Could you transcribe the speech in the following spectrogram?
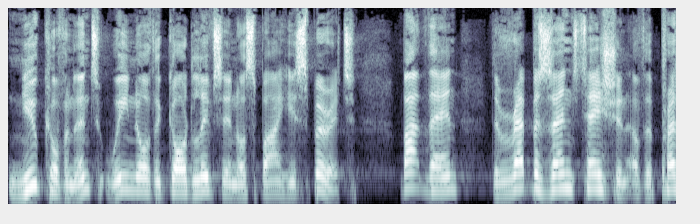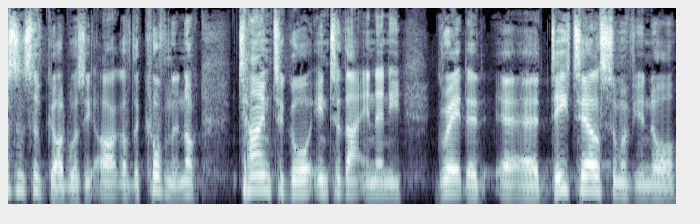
new covenant, we know that God lives in us by his Spirit. Back then, the representation of the presence of God was the Ark of the Covenant. Not time to go into that in any greater uh, detail. Some of you know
